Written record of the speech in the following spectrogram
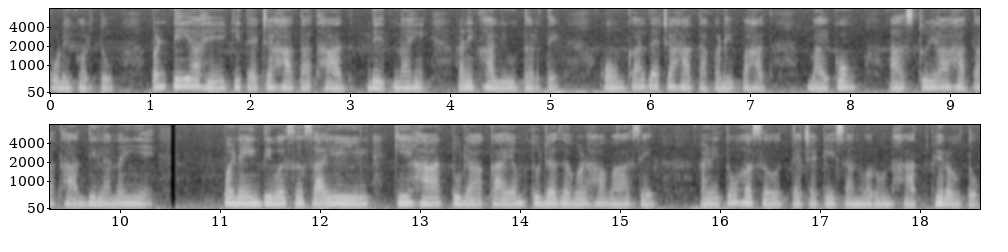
पुढे करतो. पण ती आहे की त्याच्या हातात हात देत नाही आणि खाली उतरते. ओंकार त्याच्या हाताकडे पाहत बायको आज तू या हातात हात दिला नाही आहे पण एक दिवस असा येईल की हात तुला कायम तुझ्याजवळ हवा असेल. आणि तो हसत त्याच्या केसांवरून हात फिरवतो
